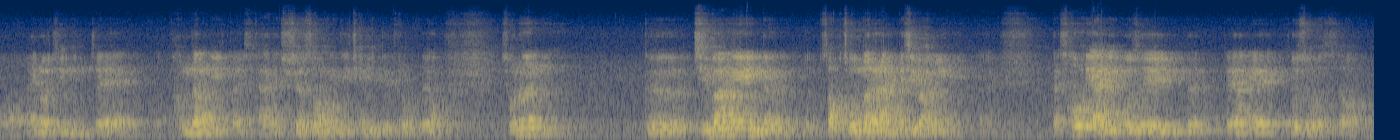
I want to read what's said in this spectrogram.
어, 에너지 문제, 관광 얘기까지 다 해주셔서 굉장히 재밌게 들었고요. 저는 그 지방에 있는 뭐 썩 좋은 말은 아닌데 지방이 그러니까 서울이 아닌 곳에 있는 대학의 교수로서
